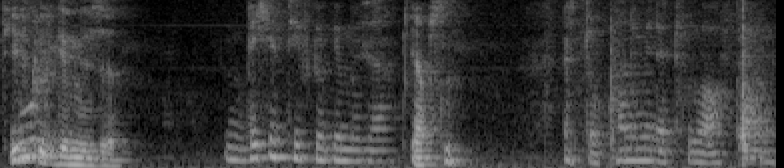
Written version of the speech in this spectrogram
Tiefkühlgemüse, welches Tiefkühlgemüse? Erbsen. Da kann ich mich nicht drüber aufregen.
